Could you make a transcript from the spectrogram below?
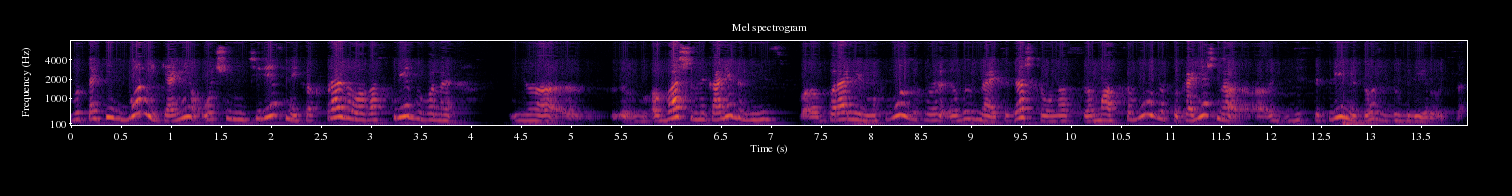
Вот такие сборники, они очень интересны и, как правило, востребованы э, вашими коллегами из параллельных вузов. Вы, вы знаете, да, что у нас масса вузов, и, конечно, дисциплины тоже дублируются.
